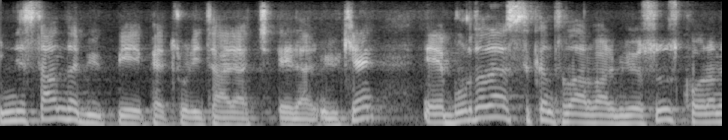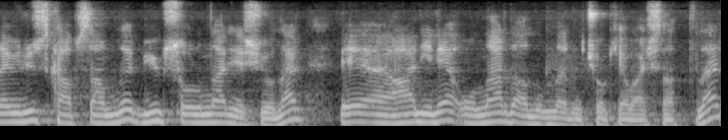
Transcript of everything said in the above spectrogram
Hindistan da büyük bir petrol ithalat eden ülke. E, burada da sıkıntılar var biliyorsunuz. Koronavirüs kapsamlı büyük sorunlar yaşıyorlar ve e, haliyle onlar da alımlarını çok yavaşlattılar.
